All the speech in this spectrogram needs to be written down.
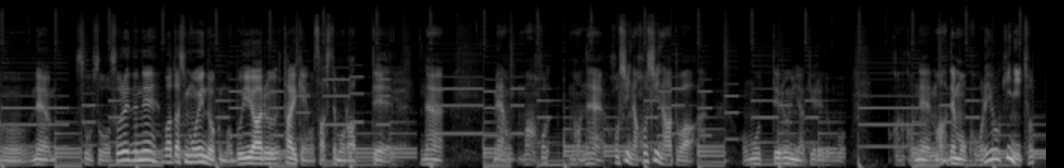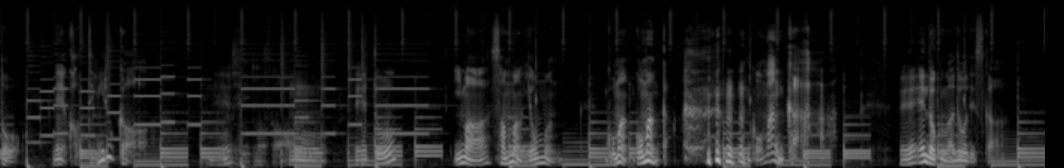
うん。ね。そうそう。それでね私も遠藤君も VR 体験をさせてもらって。ね。ねまあほまあね欲しいな欲しいなとは思ってるんやけれども。なかなかねまあでもこれを機にちょっとね買ってみるか。ね。うん。えっ、と？今3万4万？5万5万か。5万か。え遠藤君はどうですか？何で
